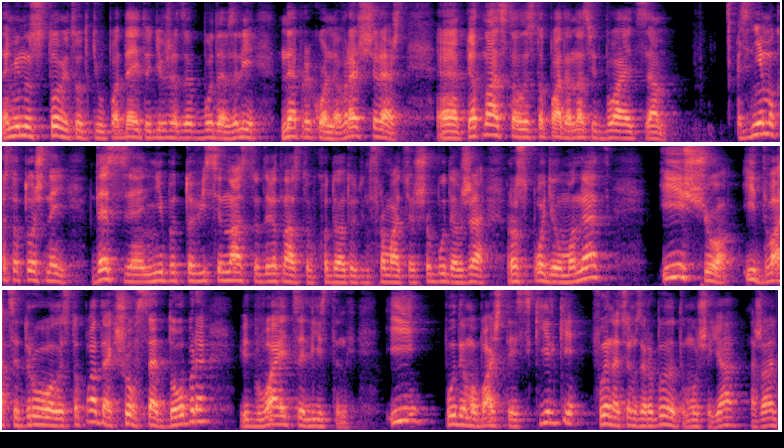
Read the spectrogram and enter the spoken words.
на мінус 100% впаде, і тоді вже це буде взагалі неприкольно. Врешті-решт, е, 15 листопада у нас відбувається Знімок остаточний, десь е, нібито 18-19 входила тут інформація, що буде вже розподіл монет. І що? І 22 листопада, якщо все добре, відбувається лістинг. І будемо бачити, скільки ви на цьому заробили, тому що я, на жаль,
